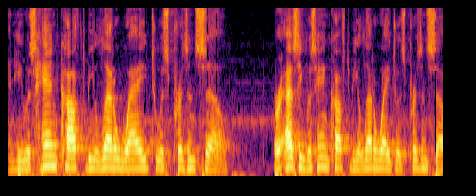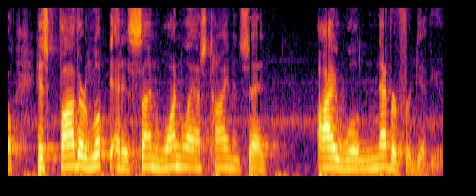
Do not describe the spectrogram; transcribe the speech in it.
and he was handcuffed to be led away to his prison cell. Or as he was handcuffed to be led away to his prison cell, his father looked at his son one last time and said, I will never forgive you.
